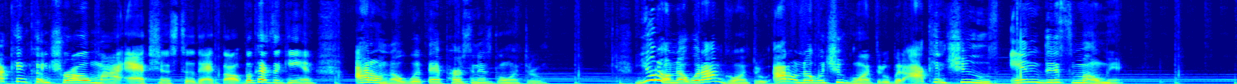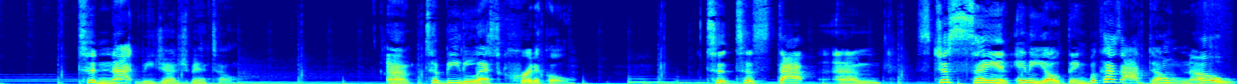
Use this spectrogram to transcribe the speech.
I, can control my actions to that thought because again, I don't know what that person is going through. You don't know what I'm going through. I don't know what you're going through, but I can choose in this moment to not be judgmental, um, to be less critical, to to stop um just saying any old thing because I don't know.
